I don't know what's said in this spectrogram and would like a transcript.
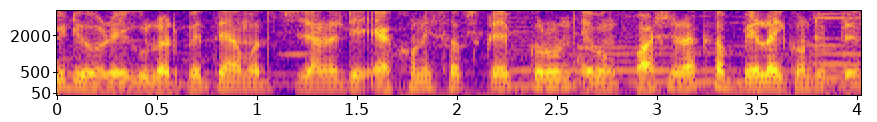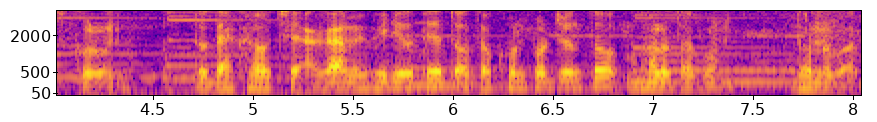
ভিডিও রেগুলার পেতে আমাদের চ্যানেলটি এখনই সাবস্ক্রাইব করুন এবং পাশে রাখা বেল আইকনটি প্রেস করুন। তো দেখা হচ্ছে আগামী ভিডিওতে ততক্ষণ পর্যন্ত ভালো থাকুন। ধন্যবাদ।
